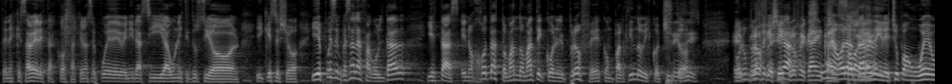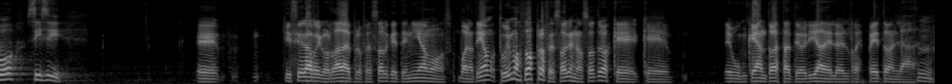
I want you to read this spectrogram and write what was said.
tenés que saber estas cosas, que no se puede venir así a una institución y qué sé yo. Y después empezás la facultad y estás en ojotas tomando mate con el profe, compartiendo bizcochitos. Sí, sí. Con un profe, profe- que llega profe cae en una hora tarde y le chupa un huevo. Sí, sí. Eh, quisiera recordar al profesor que teníamos. Bueno, teníamos, tuvimos dos profesores nosotros que, que debunquean toda esta teoría de lo del respeto en la, Mm.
